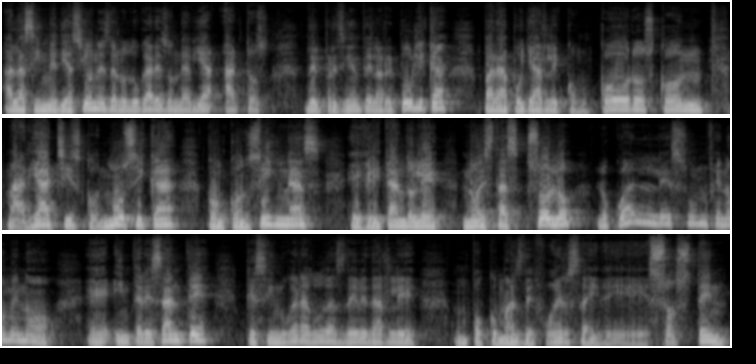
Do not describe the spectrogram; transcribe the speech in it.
a las inmediaciones de los lugares donde había actos del presidente de la República para apoyarle con coros, con mariachis, con música, con consignas, eh, gritándole no estás solo, lo cual es un fenómeno eh, interesante que sin lugar a dudas debe darle un poco más de fuerza y de sostén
